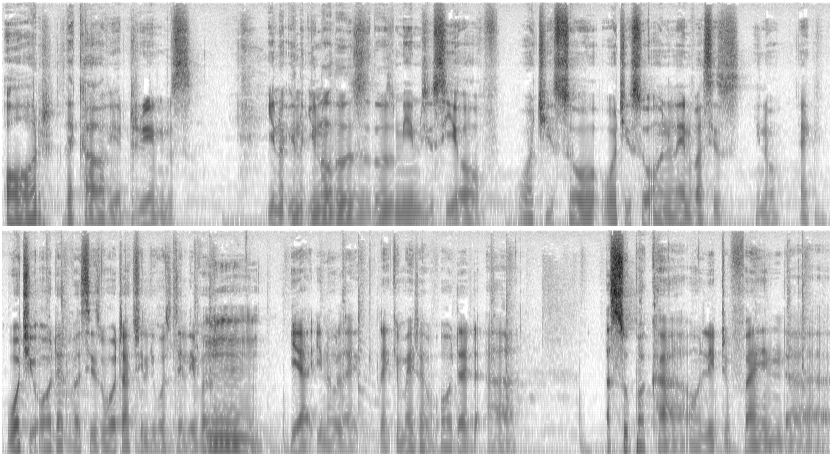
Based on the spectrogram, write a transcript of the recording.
or the car of your dreams you know you know, you know those those memes you see of what you saw what you saw online versus you know like what you ordered versus what actually was delivered Mm. yeah you know like like you might have ordered a a supercar only to find uh,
